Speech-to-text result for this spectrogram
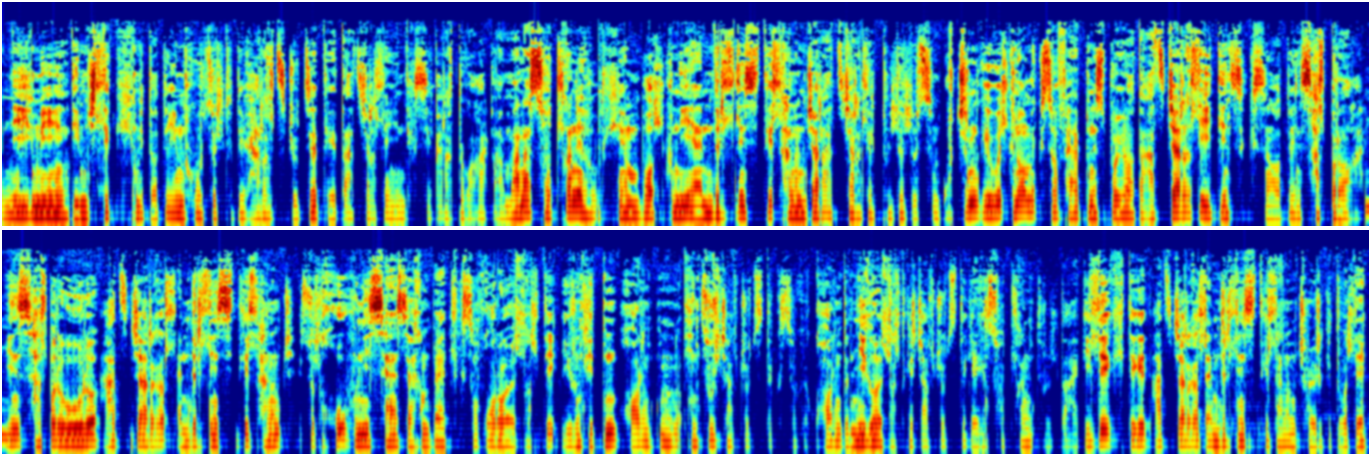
нийгмийн дэмжлэг гэх мэт одоо иймэрхүү үзүүлэлтүүдийг харгалзаж үзээд тэгээд аз жаргалын индексийг гаргадаг байгаа. А манай судалгааны хувьд гэх юм бол хүний амьдралын сэтгэл ханамжаар аз жаргалыг төлөөлүүлсэн. Учир нь гэвэл economics of happiness буюу одоо аз жаргалын эдийн засаг гэсэн одоо энэ салбар байгаа. Энэ салбар өөрөө аз жаргал, амьдралын сэтгэл ханамж эсвэл хувь хүний сайн сайхан байдал гэсэн гурван ойлголтыг ерөнхийд нь хооронд нь тэнцвүүлж авч үздэг гэсэн үг. Хооронд нь нэг ойлголт гэж авч үздэг яг энэ судалгааны төрөлд. А гэлээг тэгээд аз жаргал, амьдралын сэтгэл ханамж хоёр гэдэг бол яг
